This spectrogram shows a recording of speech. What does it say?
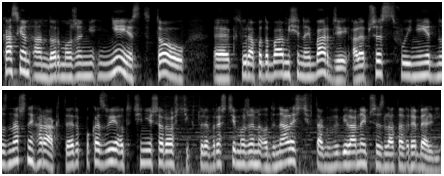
Cassian Andor może nie, jest tą, która podobała mi się najbardziej, ale przez swój niejednoznaczny charakter pokazuje odcienie szarości, które wreszcie możemy odnaleźć w tak wybielanej przez lata rebelii.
